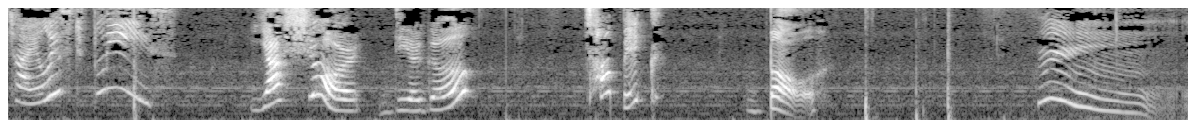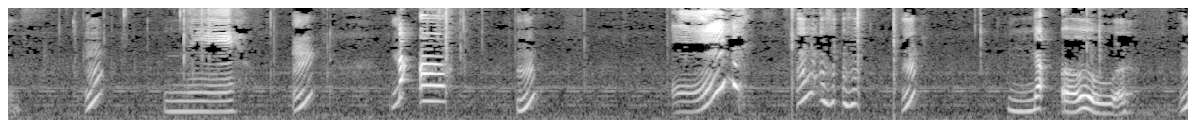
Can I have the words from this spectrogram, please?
stylist, please. Yeah, sure, dear girl. Topic ball. Hmm. Hmm? Nah. No. Hmm?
